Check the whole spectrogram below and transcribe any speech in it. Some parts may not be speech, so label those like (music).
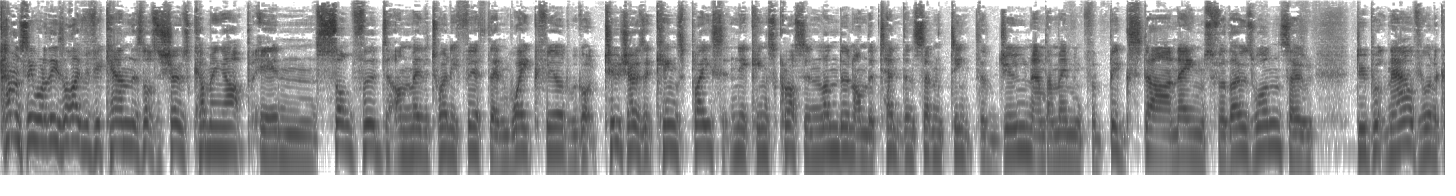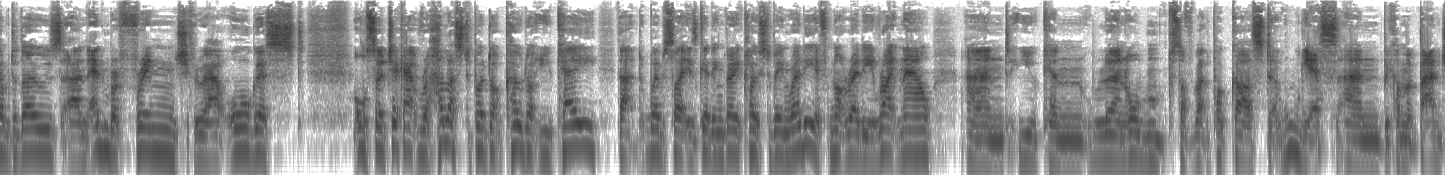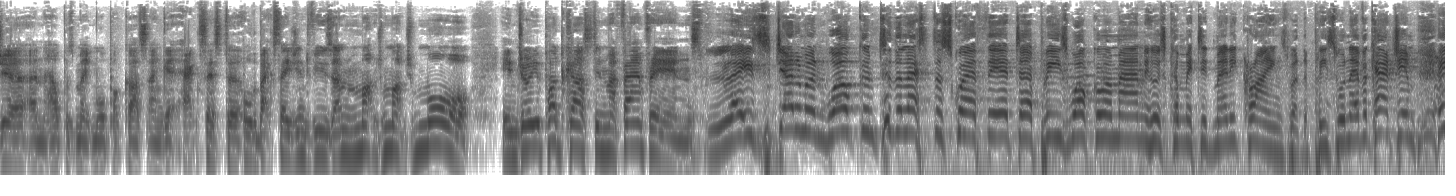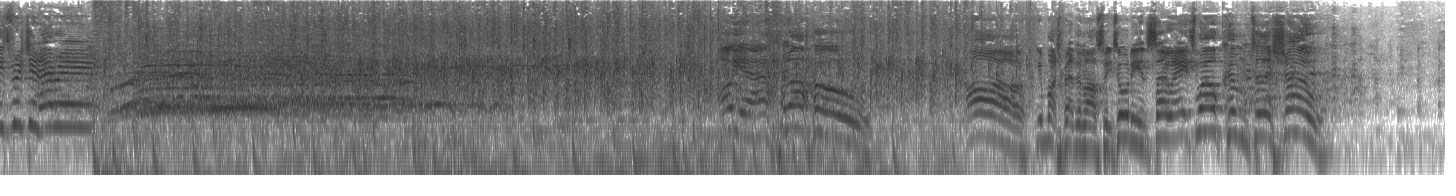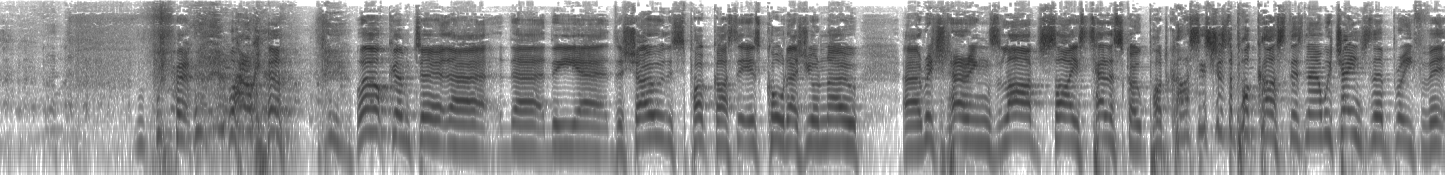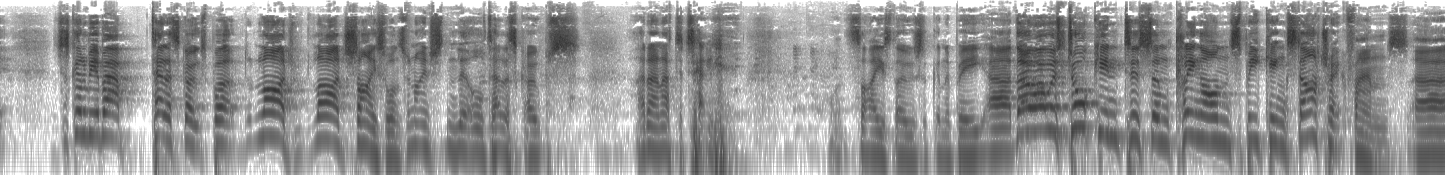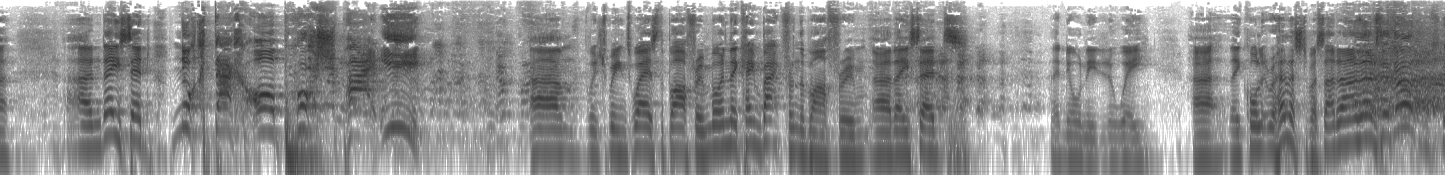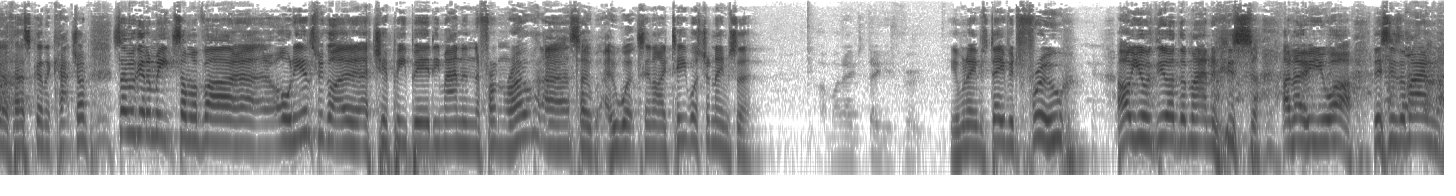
Come and see one of these live if you can. There's lots of shows coming up in Salford on May the 25th, then Wakefield. We've got two shows at King's Place near King's Cross in London on the 10th and 17th of June, and I'm aiming for big star names for those ones. So do book now if you want to come to those. And Edinburgh Fringe throughout August. Also, check out rhlstp.co.uk. That website is getting very close to being ready, if not ready right now. And you can learn all stuff about the podcast, yes, and become a badger and help us make more podcasts and get access to all the backstage interviews and much, much more. Enjoy your podcasting, my fan friends. Ladies and gentlemen, welcome to the Leicester Square Theatre. Please welcome a man who has committed many crimes, but the police will never catch him. It's Richard Herring! Oh yeah, hello. Oh, you're much better than last week's audience. So it's welcome to the show. Welcome, welcome to uh, the the uh, the show. This podcast it is called, as you'll know, uh, Richard Herring's large size telescope podcast. It's just a podcast. There's now we changed the brief of it. It's just going to be about telescopes, but large large size ones. We're not interested in little telescopes. I don't have to tell you (laughs) what size those are going to be. Uh, though I was talking to some Klingon speaking Star Trek fans, uh, and they said, Nuktak o pushpai, um, which means, where's the bathroom? But when they came back from the bathroom, uh, they said they all needed a wee. Uh, they call it RHLSTP. I don't know. That's, oh, that's going to catch on. So we're going to meet some of our uh, audience. We've got a, a, chippy, beardy man in the front row. Uh, so who works in IT? What's your name, sir? My name's David Frew. Your name's David Frew. Oh, you're, you're the man who's. I know who you are. This is a man.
